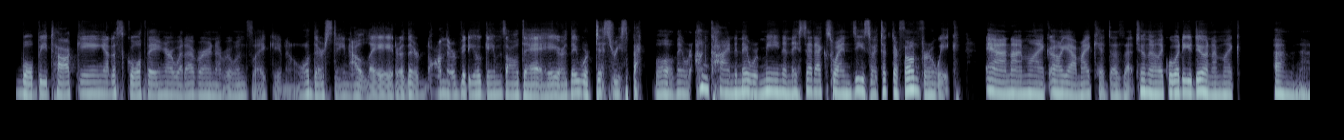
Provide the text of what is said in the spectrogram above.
will be talking at a school thing or whatever, and everyone's like, you know, well, they're staying out late or they're on their video games all day or they were disrespectful, they were unkind, and they were mean, and they said X, Y, and Z, so I took their phone for a week. And I'm like, oh yeah, my kid does that too. And they're like, well, what do you do? And I'm like, um, no,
